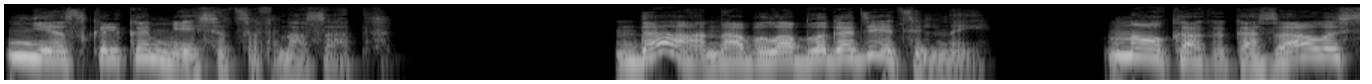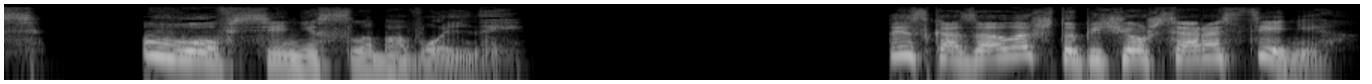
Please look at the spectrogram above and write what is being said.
несколько месяцев назад. Да, она была благодетельной, но, как оказалось, вовсе не слабовольной. Ты сказала, что печешься о растениях.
